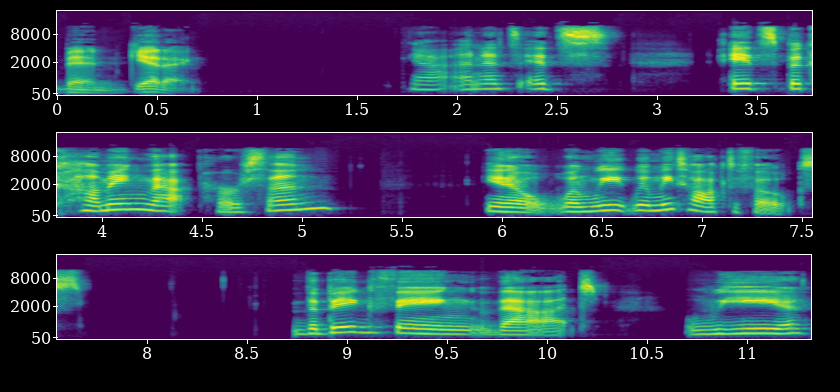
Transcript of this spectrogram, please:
been getting? Yeah, and it's it's it's becoming that person. You know, when we when we talk to folks, the big thing that we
